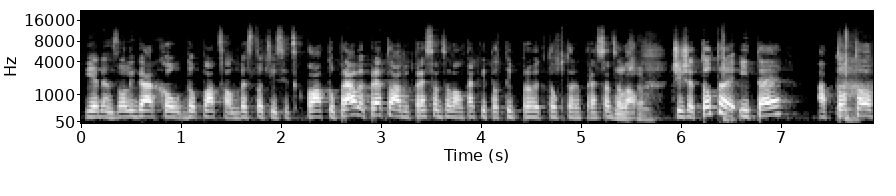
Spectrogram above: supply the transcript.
jeden z oligarchov doplácal 200 tisíc k platu práve preto, aby presadzoval takýto typ projektov, ktoré presadzoval. Môžem. Čiže toto je IT a toto,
